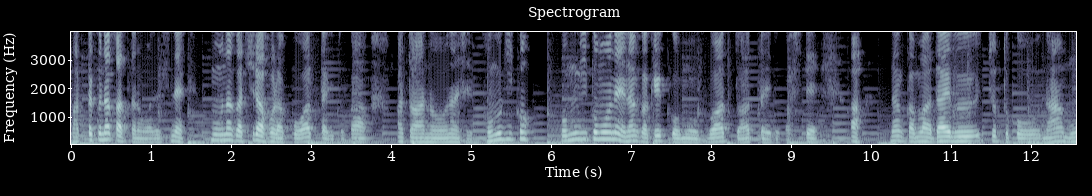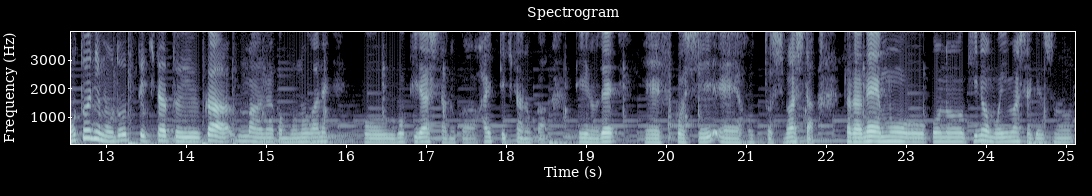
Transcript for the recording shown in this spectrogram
う全くなかったのがですね、もうなんかちらほらこうあったりとか、あとあの、何でしたっけ、小麦粉？小麦粉もね、なんか結構もうぶわっとあったりとかして、あなんかまあだいぶちょっとこうな元に戻ってきたというかまあなんか物がねこう動き出したのか入ってきたのかっていうので、えー、少し、えー、ほっとしましたただねもうこの昨日も言いましたけどその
